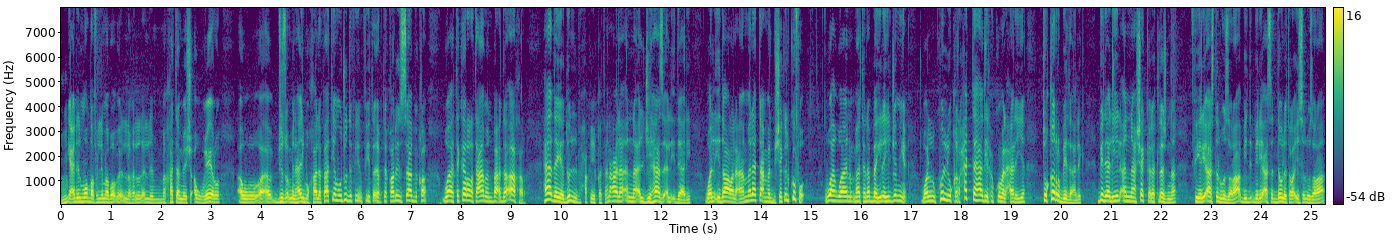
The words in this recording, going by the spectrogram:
يعني الموظف اللي ما ختمش أو غيره أو جزء من هذه المخالفات هي موجودة في في تقارير سابقة وتكررت عاما بعد آخر. هذا يدل حقيقة على أن الجهاز الإداري والإدارة العامة لا تعمل بشكل كفؤ وهو ما تنبه إليه الجميع والكل يقر حتى هذه الحكومة الحالية تقر بذلك بدليل أنها شكلت لجنة في رئاسة الوزراء برئاسة دولة رئيس الوزراء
